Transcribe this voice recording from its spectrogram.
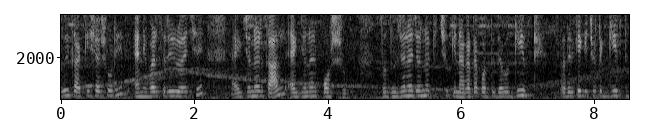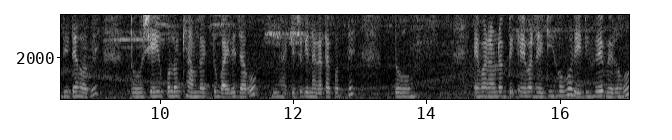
দুই কাকি শাশুড়ির অ্যানিভার্সারি রয়েছে একজনের কাল একজনের পরশু। তো দুজনের জন্য কিছু কেনাকাটা করতে যাব গিফট ওদেরকে কিছু একটা গিফট দিতে হবে। তো সেই উপলক্ষে আমরা একটু বাইরে যাব হ্যাঁ, কিছু কেনাকাটা করতে। তো এবার আমরা এবার রেডি হব রেডি হয়ে বেরোবো।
